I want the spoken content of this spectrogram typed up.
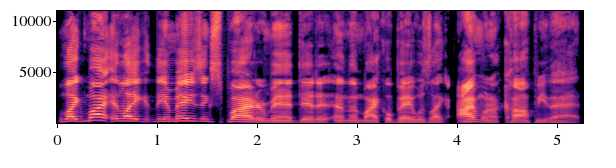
like my like the amazing Spider-Man did it and then Michael Bay was like, I'm to copy that.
